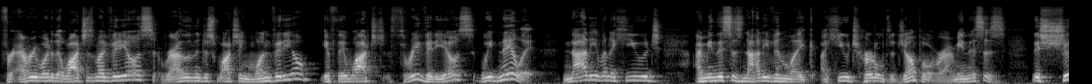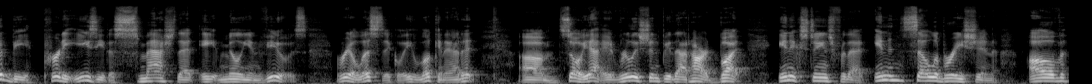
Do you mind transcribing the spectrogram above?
for everybody that watches my videos, rather than just watching one video, if they watched three videos, we'd nail it. Not even a huge, I mean, this is not even like a huge hurdle to jump over. I mean, this is, this should be pretty easy to smash that 8 million views, realistically, looking at it. Um, so yeah, it really shouldn't be that hard. But in exchange for that, in celebration of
